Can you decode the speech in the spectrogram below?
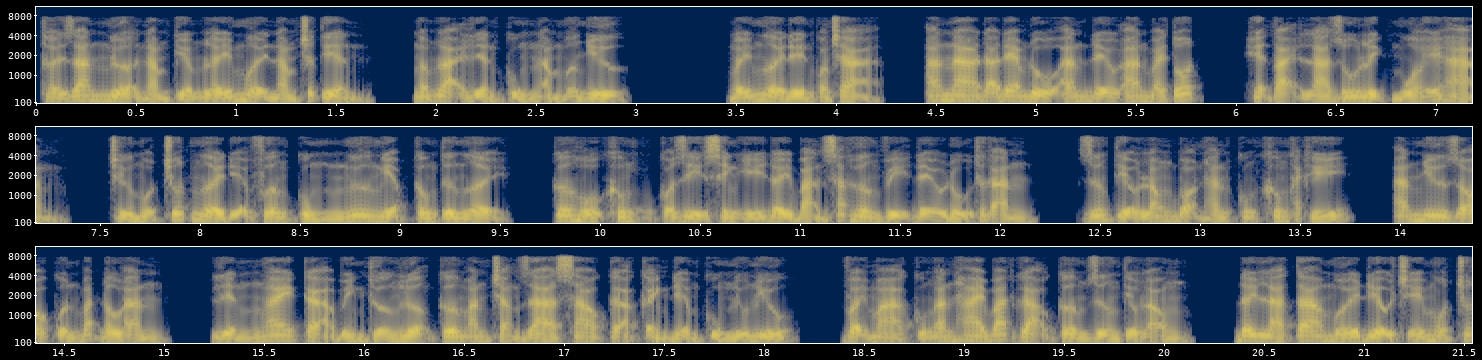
thời gian nửa năm kiếm lấy mười năm trước tiền, ngẫm lại liền cùng nằm mơ như. Mấy người đến quán trà, anna đã đem đồ ăn đều ăn bài tốt, hiện tại là du lịch mùa hế hàng trừ một chút người địa phương cùng ngư nghiệp công tư người, cơ hồ không có gì sinh ý đầy bản sắc hương vị đều đủ thức ăn, dương tiểu long bọn hắn cũng không khách khí, ăn như gió cuốn bắt đầu ăn, liền ngay cả bình thường lượng cơm ăn chẳng ra sao cả cảnh điểm cùng nữu nữu, vậy mà cũng ăn hai bát gạo cơm dương tiểu long, đây là ta mới điều chế một chút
